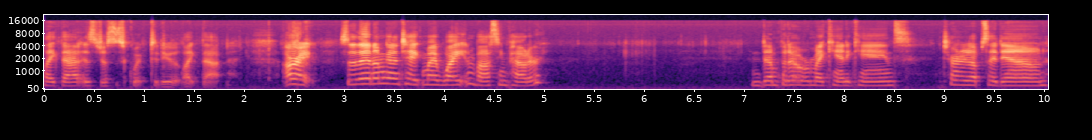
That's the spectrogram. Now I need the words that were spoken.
like that is just as quick to do it like that. Alright, so then I'm going to take my white embossing powder and dump it over my candy canes, turn it upside down,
